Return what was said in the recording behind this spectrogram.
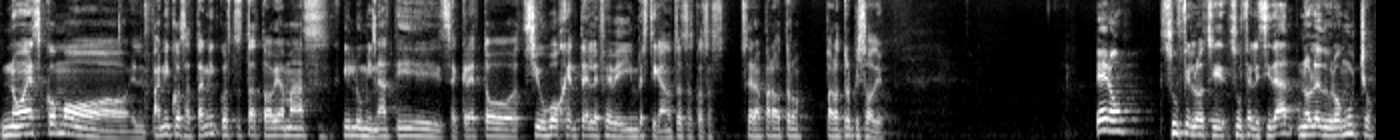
No es como el pánico satánico, esto está todavía más Illuminati, secreto. Si hubo gente del FBI investigando todas esas cosas, será para otro, para otro episodio. Pero su, su felicidad no le duró mucho.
